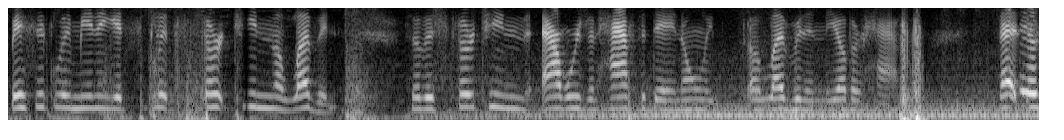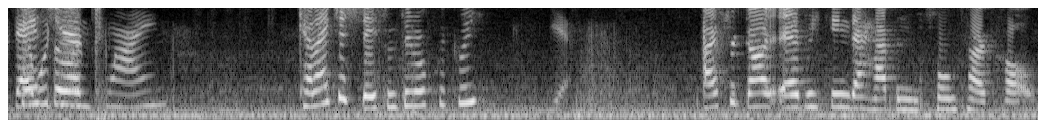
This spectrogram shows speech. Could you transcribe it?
basically meaning it's split 13 and 11. So there's 13 hours in half the day and only 11 in the other half. That is that Okay, what so you're implying? Can I just say something real quickly? Yeah. I forgot everything that happened this whole entire call.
